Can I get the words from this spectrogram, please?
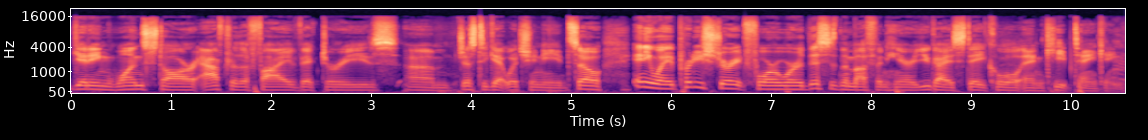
getting one star after the five victories um, just to get what you need. So, anyway, pretty straightforward. This is the muffin here. You guys stay cool and keep tanking.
